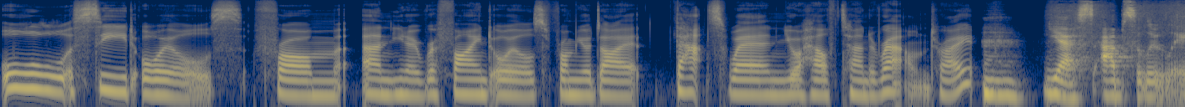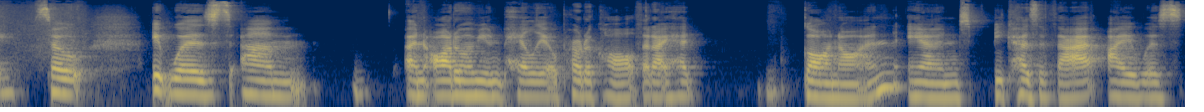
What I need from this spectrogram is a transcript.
all seed oils from and you know refined oils from your diet that's when your health turned around right? Mm-hmm. yes absolutely. So it was um, an autoimmune paleo protocol that i had gone on and because of that i was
